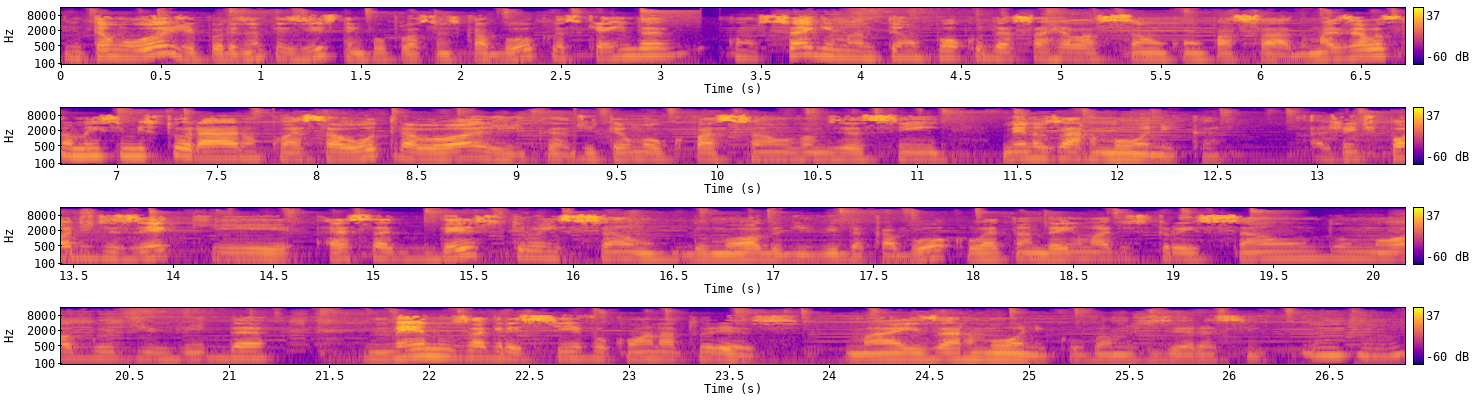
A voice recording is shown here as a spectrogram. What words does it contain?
Então hoje, por exemplo, existem populações caboclas que ainda conseguem manter um pouco dessa relação com o passado, mas elas também se misturaram com essa outra lógica de ter uma ocupação, vamos dizer assim, menos harmônica a gente pode dizer que essa destruição do modo de vida caboclo é também uma destruição do modo de vida menos agressivo com a natureza, mais harmônico, vamos dizer assim. Uhum.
